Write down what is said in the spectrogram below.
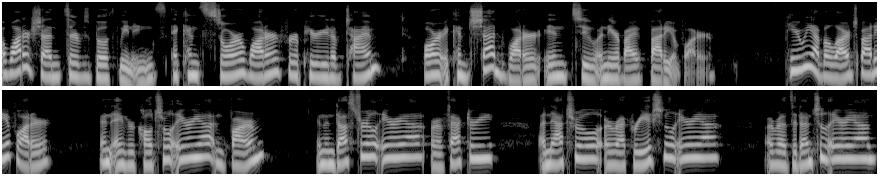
A watershed serves both meanings. It can store water for a period of time, or it can shed water into a nearby body of water. Here we have a large body of water, an agricultural area and farm, an industrial area or a factory, a natural or recreational area, a residential area,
